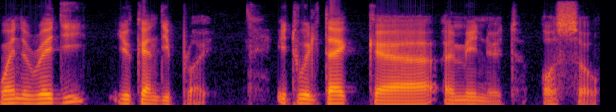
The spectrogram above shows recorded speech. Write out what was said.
When ready, you can deploy. It will take uh, a minute or so.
